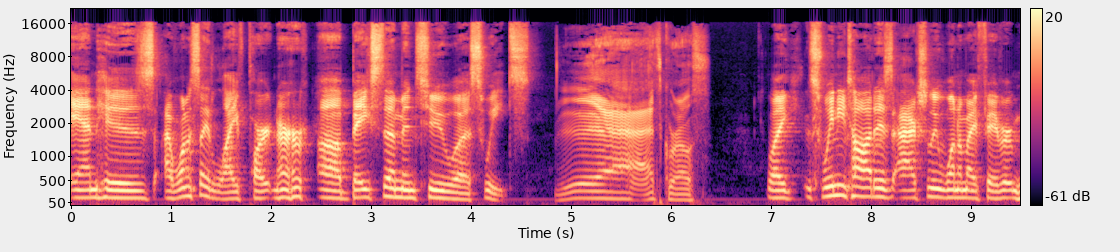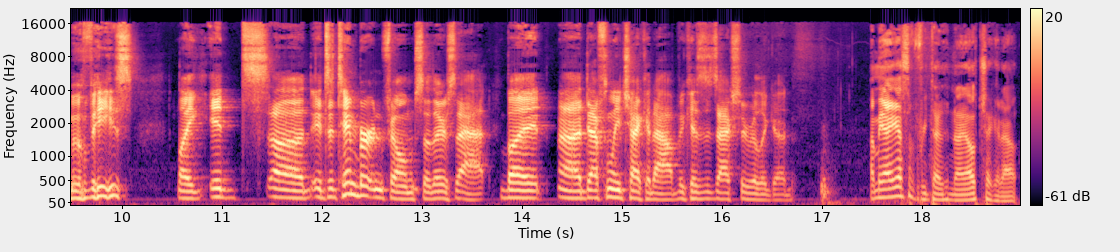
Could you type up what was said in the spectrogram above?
And his, I want to say, life partner uh, bakes them into uh, sweets. Yeah, that's gross. Like Sweeney Todd is actually one of my favorite movies. Like it's uh, it's a Tim Burton film, so there's that. But uh, definitely check it out because it's actually really good. I mean, I got some free time tonight. I'll check it out.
